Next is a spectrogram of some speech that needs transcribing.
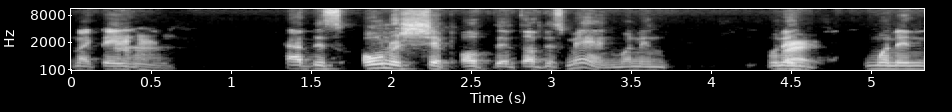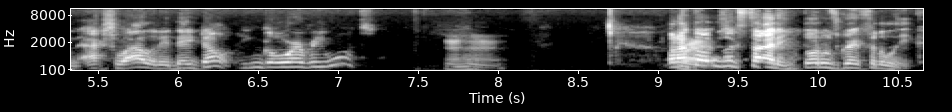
Like they mm-hmm. have this ownership of, the, of this man when in when right. in, when in actuality they don't. He can go wherever he wants. Mm-hmm. But I right. thought it was exciting. Thought it was great for the league.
